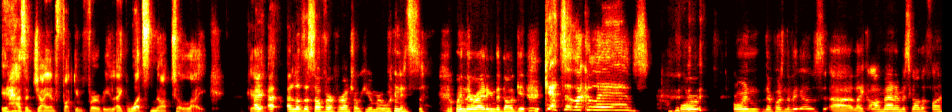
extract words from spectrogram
it has a giant fucking Furby. Like, what's not to like? Okay. I, I, I love the self-referential humor when it's when they're riding the donkey. Get to the collabs, or or when they're posting the videos, uh, like, oh man, I'm missing all the fun.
